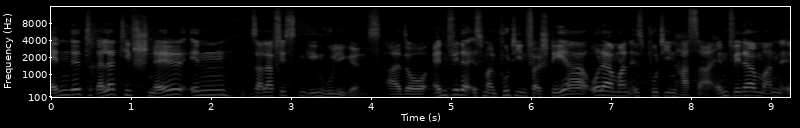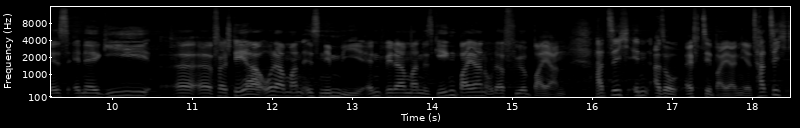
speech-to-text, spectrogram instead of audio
endet relativ schnell in Salafisten gegen Hooligans. Also entweder ist man Putin-Versteher oder man ist Putin-Hasser. Entweder man ist Energie-Versteher oder man ist NIMBY. Entweder man ist gegen Bayern oder für Bayern. Hat sich in, also FC Bayern jetzt, hat sich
